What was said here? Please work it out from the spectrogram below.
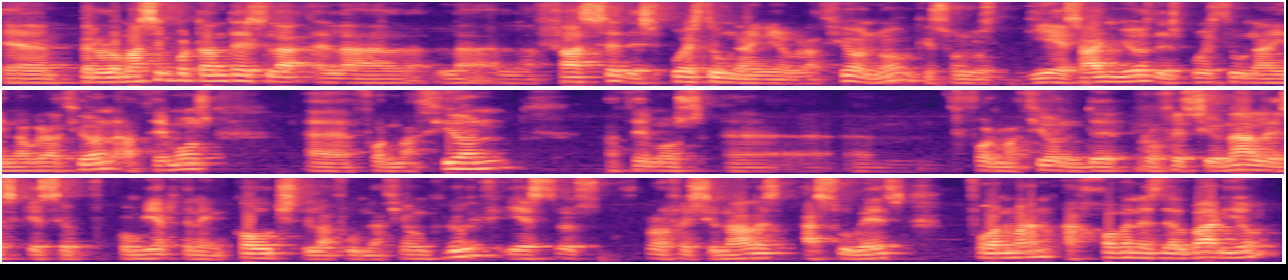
eh, pero lo más importante es la, la, la, la, fase después de una inauguración, ¿no? que son los 10 años después de una inauguración, hacemos eh, formación, hacemos um, formación de profesionales que se convierten en coach de la Fundación Cruyff y estos profesionales a su vez forman a jóvenes del barrio,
